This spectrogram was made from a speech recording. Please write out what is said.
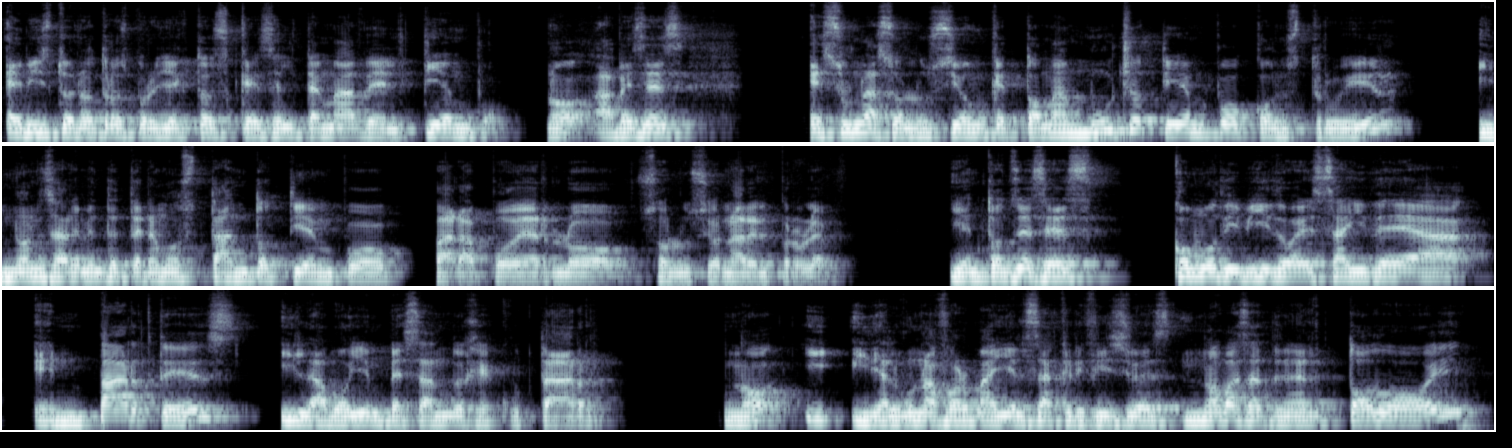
he visto en otros proyectos que es el tema del tiempo, ¿no? A veces es una solución que toma mucho tiempo construir y no necesariamente tenemos tanto tiempo para poderlo solucionar el problema. Y entonces es cómo divido esa idea en partes y la voy empezando a ejecutar ¿no? Y, de alguna forma ahí el sacrificio es, no vas a tener todo hoy,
